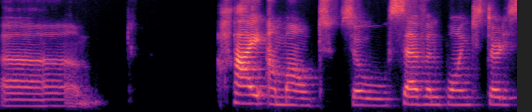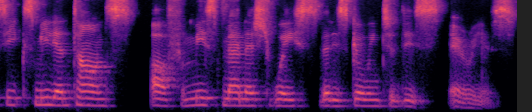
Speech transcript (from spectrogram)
um, high amount, so 7.36 million tons of mismanaged waste that is going to these areas.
